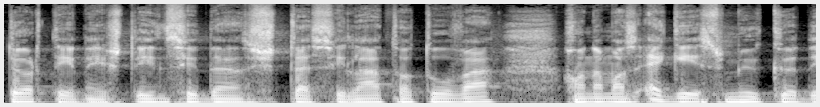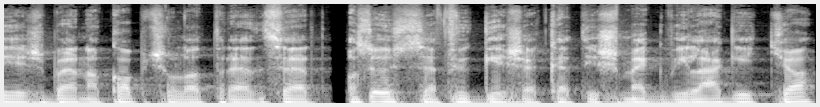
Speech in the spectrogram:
történést, incidens teszi láthatóvá, hanem az egész működésben a kapcsolatrendszert, az összefüggéseket is megvilágítja,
